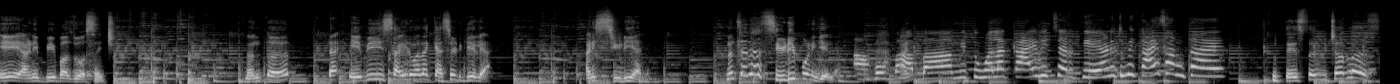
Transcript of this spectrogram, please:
ए आणि बी बाजू असायची. नंतर त्या ए बी साईडवाल्या कॅसेट गेल्या आणि सीडी आल्या. नंतर त्या सीडी पण गेल्या. अहो बाबा मी तुम्हाला काय विचारते आणि तुम्ही काय सांगताय? तू तेच तर विचारलंस.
